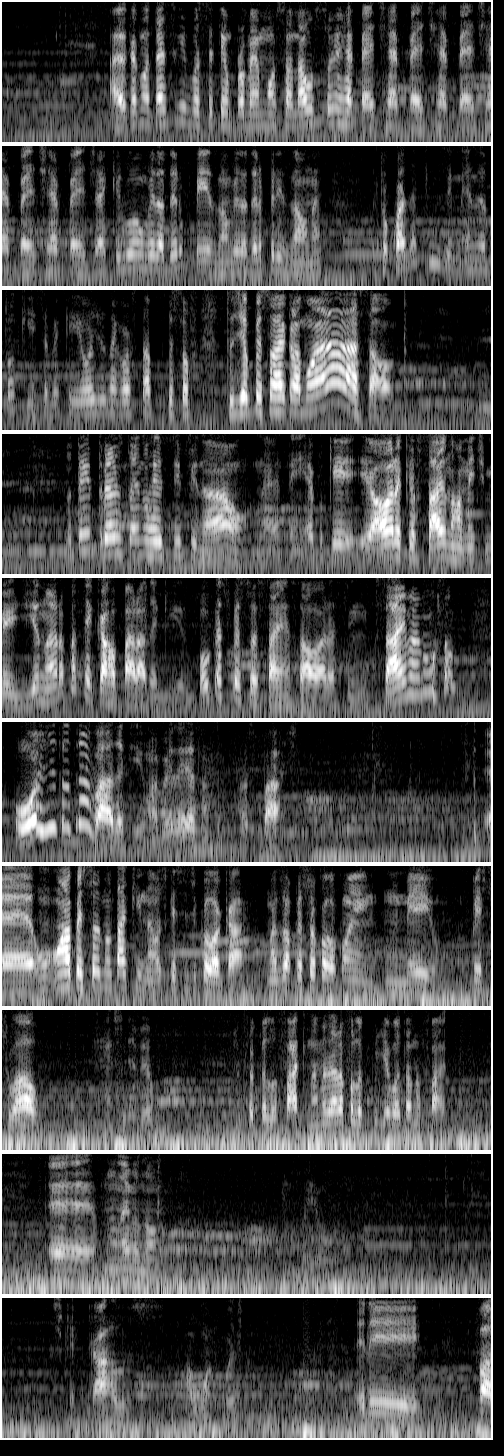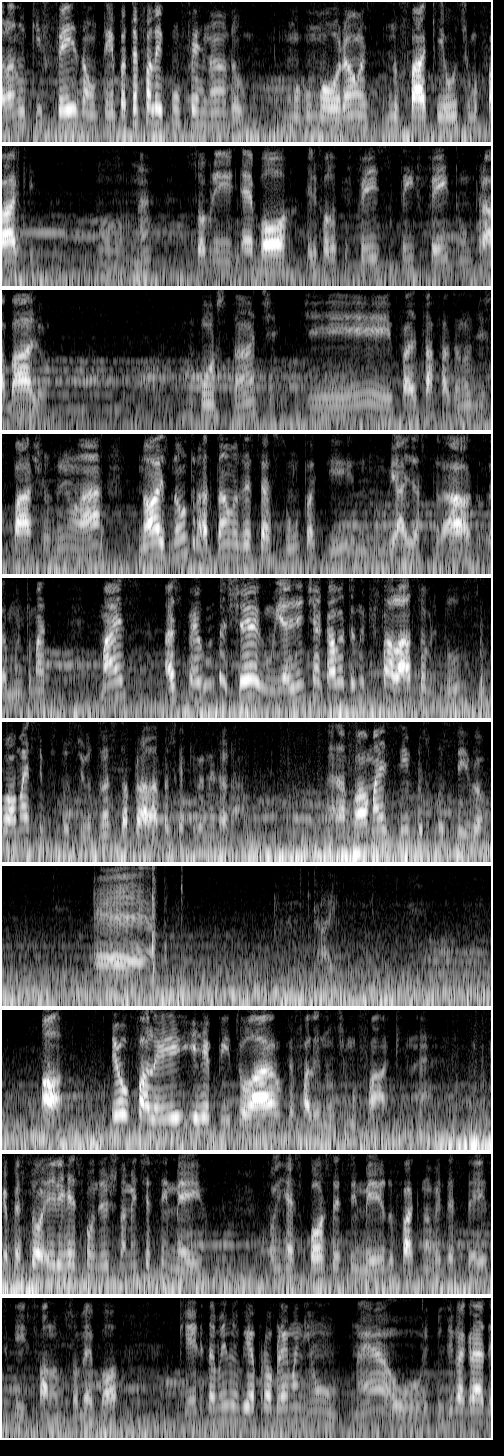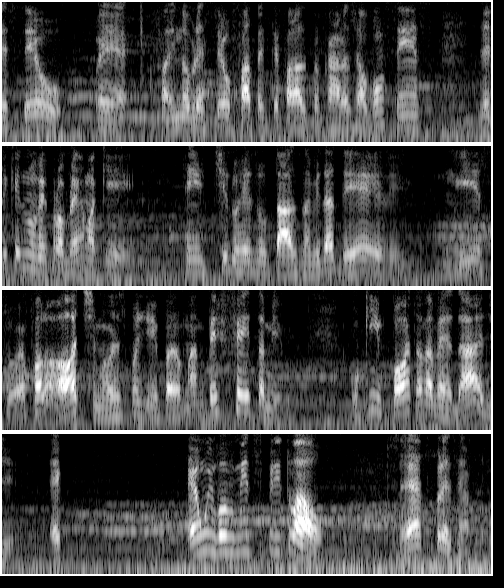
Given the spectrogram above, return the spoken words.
Aí o que acontece é que você tem um problema emocional, o sonho repete, repete, repete, repete, repete. Aquilo é um verdadeiro peso, é uma verdadeira prisão, né? Eu tô quase há 15 meses, eu tô aqui. Você vê que hoje o negócio tá. Pessoa, outro dia o pessoal reclamou, ah, Sal, não tem trânsito aí no Recife não, né? Tem, é porque a hora que eu saio, normalmente meio-dia, não era para ter carro parado aqui. Poucas pessoas saem essa hora assim. Saem, mas não são. Hoje tá travado aqui, mas beleza, faz parte. É, uma pessoa não tá aqui não, esqueci de colocar. Mas uma pessoa colocou em um e-mail pessoal, né, escreveu. Não foi pelo FAQ não, mas ela falou que podia botar no FAQ. É, não lembro o nome que é Carlos, alguma coisa. Ele falando que fez há um tempo, até falei com o Fernando, o Mourão, no FAC, o último FAC, no, né, sobre ebó. Ele falou que fez, tem feito um trabalho constante de estar tá fazendo um despachozinho lá. Nós não tratamos esse assunto aqui no Viagem Astral, isso é muito mais. Mas as perguntas chegam e a gente acaba tendo que falar sobre tudo da forma mais simples possível. Trânsito está para lá, parece que aqui vai melhorar. É da forma mais simples possível. É... Caiu. Ó, eu falei e repito lá o que eu falei no último FAQ, né? Porque a pessoa, ele respondeu justamente esse e-mail. Foi em resposta a esse e-mail do FAQ 96, que falam sobre ebó, que ele também não via problema nenhum, né? O, inclusive agradeceu, é, enobreceu o fato de ter falado para o Carlos já o bom senso. Diz ele que ele não vê problema, que tem tido resultados na vida dele com isso. Eu falo, ótimo, eu respondi, mas perfeito, amigo. O que importa, na verdade, é, um envolvimento espiritual, certo? Por exemplo,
